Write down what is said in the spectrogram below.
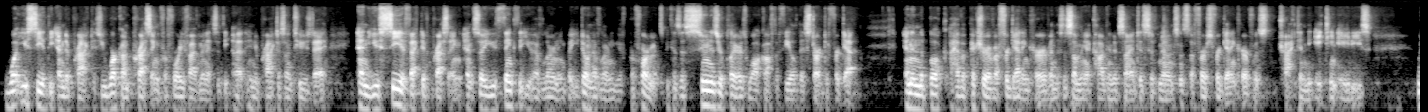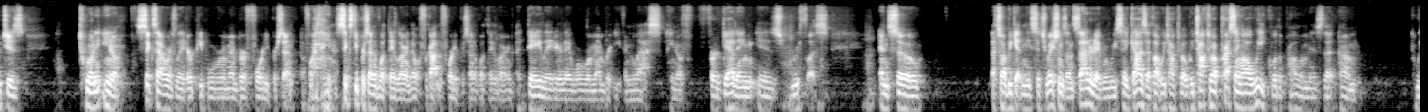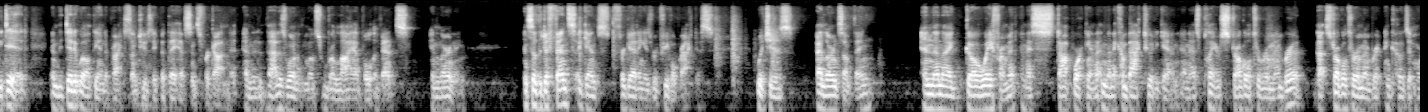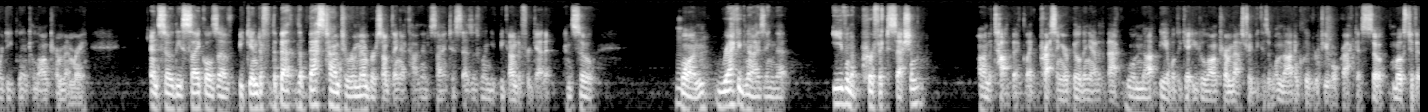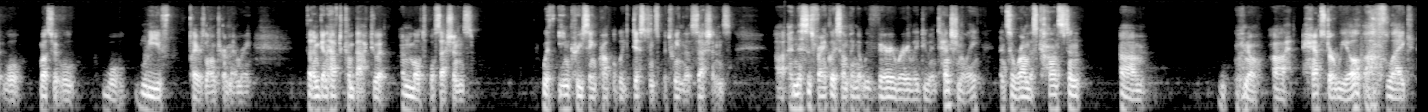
What you see at the end of practice, you work on pressing for 45 minutes at the, uh, in your practice on Tuesday, and you see effective pressing. And so you think that you have learning, but you don't have learning, you have performance because as soon as your players walk off the field, they start to forget. And in the book, I have a picture of a forgetting curve. And this is something that cognitive scientists have known since the first forgetting curve was tracked in the 1880s, which is 20, you know, six hours later, people will remember 40% of what, you know, 60% of what they learned. They'll have forgotten 40% of what they learned. A day later, they will remember even less. You know, forgetting is ruthless. And so that's why we get in these situations on Saturday where we say, guys, I thought we talked about, we talked about pressing all week. Well, the problem is that um, we did, and they did it well at the end of practice on Tuesday, but they have since forgotten it. And that is one of the most reliable events in learning. And so the defense against forgetting is retrieval practice, which is I learn something and then I go away from it and I stop working on it and then I come back to it again. And as players struggle to remember it, that struggle to remember it encodes it more deeply into long-term memory. And so these cycles of begin to the best the best time to remember something, a cognitive scientist says, is when you've begun to forget it. And so Hmm. one, recognizing that even a perfect session on a topic like pressing or building out of the back will not be able to get you to long-term mastery because it will not include retrieval practice. So most of it will most of it will will leave players long-term memory. That I'm going to have to come back to it on multiple sessions with increasing probably distance between those sessions. Uh, and this is frankly something that we very rarely do intentionally. And so we're on this constant, um, you know, uh, hamster wheel of like,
